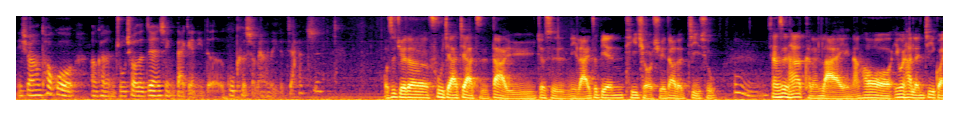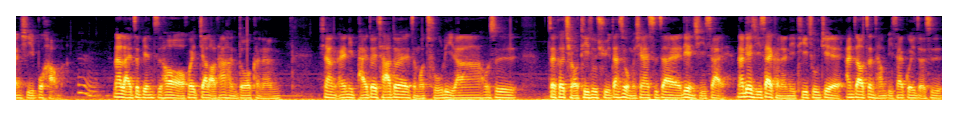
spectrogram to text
你希望透过，嗯、呃，可能足球的这件事情带给你的顾客什么样的一个价值？我是觉得附加价值大于就是你来这边踢球学到的技术。嗯，像是他可能来，然后因为他人际关系不好嘛，嗯，那来这边之后会教导他很多可能，像哎你排队插队怎么处理啦，或是这颗球踢出去，但是我们现在是在练习赛，那练习赛可能你踢出界，按照正常比赛规则是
